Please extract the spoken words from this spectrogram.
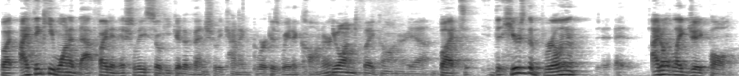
But I think he wanted that fight initially so he could eventually kind of work his way to Conor. you wanted to fight conor yeah But the, here's the brilliant. I don't like Jake Paul.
